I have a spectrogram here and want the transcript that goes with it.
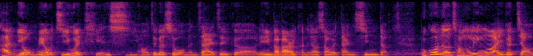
它有没有机会填席哈？这个是我们在这个零零八八二可能要稍微担心的。不过呢，从另外一个角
